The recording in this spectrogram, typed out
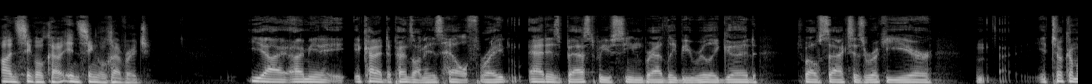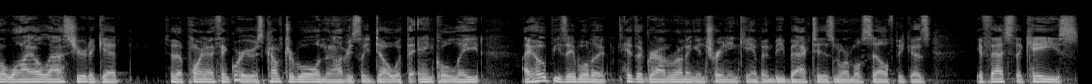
on single co- in single coverage. Yeah, I mean, it, it kind of depends on his health, right? At his best, we've seen Bradley be really good. 12 sacks his rookie year. It took him a while last year to get to the point, I think, where he was comfortable and then obviously dealt with the ankle late. I hope he's able to hit the ground running in training camp and be back to his normal self because if that's the case,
